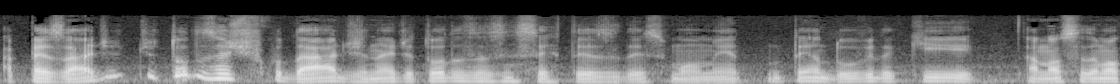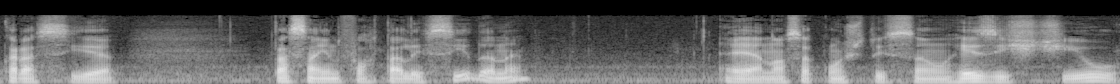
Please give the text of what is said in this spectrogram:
apesar de, de todas as dificuldades, né, de todas as incertezas desse momento, não tenha dúvida que a nossa democracia está saindo fortalecida, né? É, a nossa Constituição resistiu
